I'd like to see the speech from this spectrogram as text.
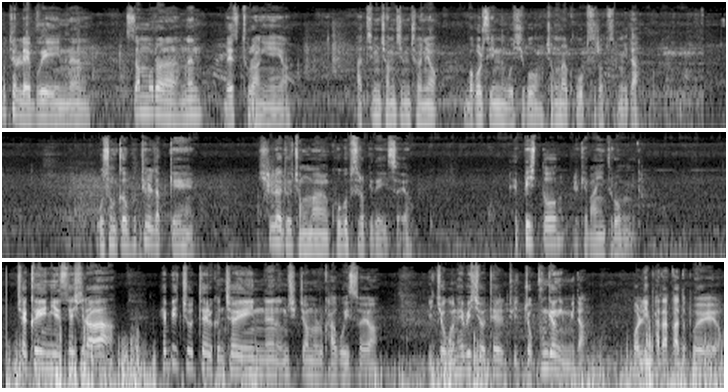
호텔 내부에 있는 썸무라라는 레스토랑이에요. 아침, 점심, 저녁 먹을 수 있는 곳이고 정말 고급스럽습니다. 5성급 호텔답게 실내도 정말 고급스럽게 돼 있어요. 햇빛도 이렇게 많이 들어옵니다. 체크인이 3시라 해비치 호텔 근처에 있는 음식점으로 가고 있어요. 이쪽은 해비치 호텔 뒤쪽 풍경입니다. 멀리 바닷가도 보여요.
